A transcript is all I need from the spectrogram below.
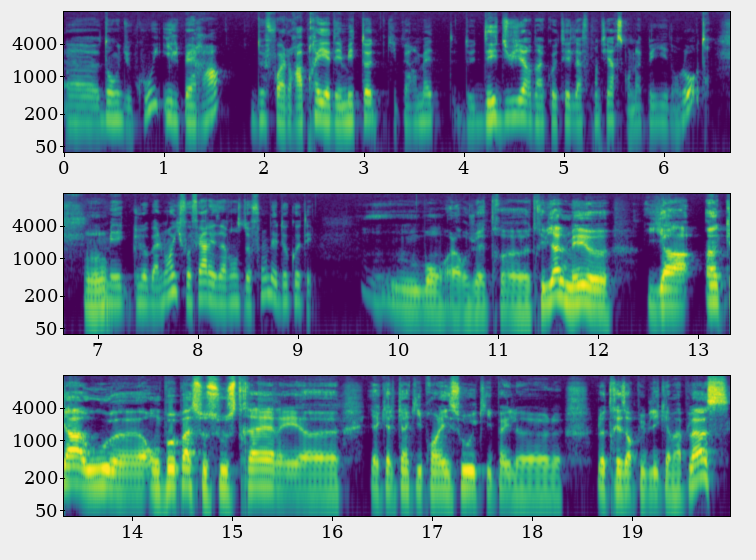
Euh, donc du coup, il paiera deux fois. Alors après, il y a des méthodes qui permettent de déduire d'un côté de la frontière ce qu'on a payé dans l'autre, hum. mais globalement, il faut faire les avances de fonds des deux côtés. Bon, alors je vais être euh, trivial, mais euh, il y a un cas où euh, on peut pas se soustraire et euh, il y a quelqu'un qui prend les sous et qui paye le, trésor public à ma place.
